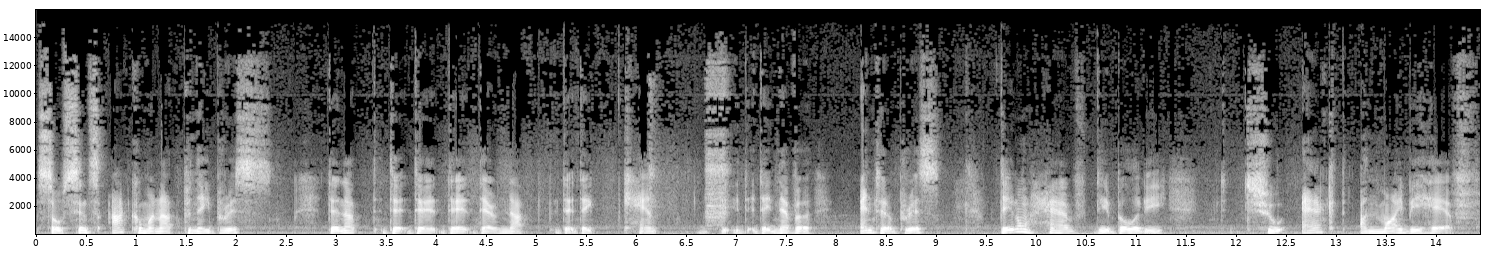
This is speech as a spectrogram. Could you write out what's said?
So since Akum are not Bnei Bris, they're not, they, they, they, they're not, they, they can't, they never enter a Bris, they don't have the ability to act on my behalf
